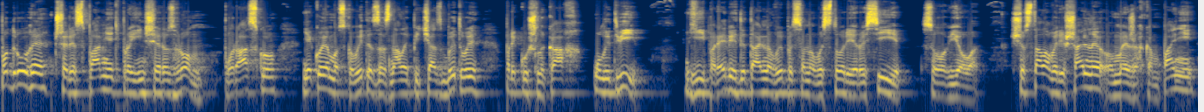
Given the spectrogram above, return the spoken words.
По-друге, через пам'ять про інший розгром, поразку, якої московити зазнали під час битви при Кушликах у Литві. Її перебіг детально виписано в історії Росії Соловйова, що стала вирішальною в межах кампанії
